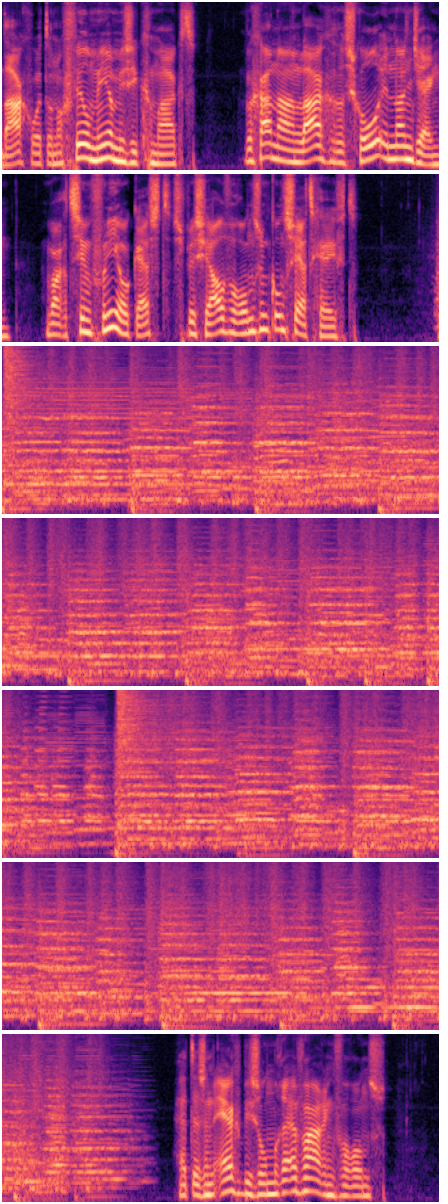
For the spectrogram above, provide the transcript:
Vandaag wordt er nog veel meer muziek gemaakt. We gaan naar een lagere school in Nanjing, waar het symfonieorkest speciaal voor ons een concert geeft. Het is een erg bijzondere ervaring voor ons.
